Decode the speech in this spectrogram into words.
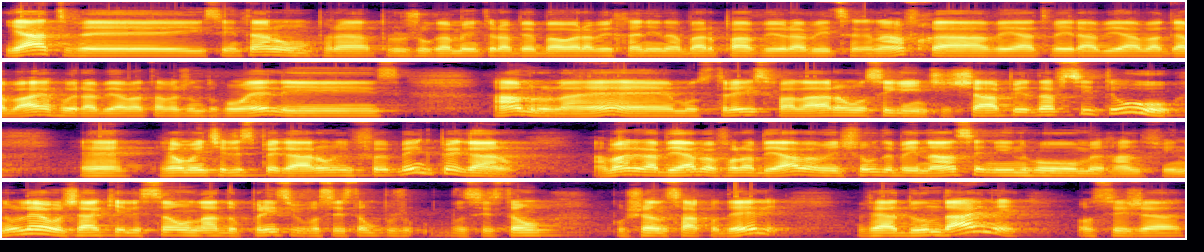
Yatve, e sentaram para o julgamento Rabi Abba, Rabi Hanina, Bar Pavi e Rabi Tzak Nafcha, Yatve Rabi Abba Gabai, Rabi Abba estava junto com eles. Amru Laem, os três falaram o seguinte: Shapi Dafsitu. É, realmente eles pegaram e foi bem que pegaram. Amar Rabiaba falou Rabiaba, Mishum de Beinasen Inhu Mehanfin. Não leu, já que eles são lá do príncipe, vocês estão vocês estão puxando o saco dele? Veadun Dainen. Ou seja,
